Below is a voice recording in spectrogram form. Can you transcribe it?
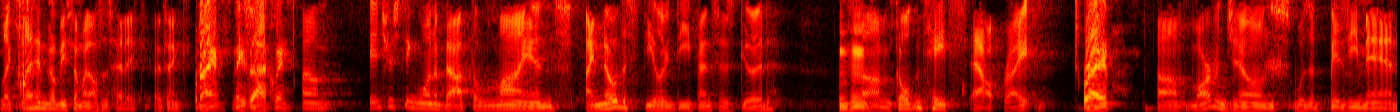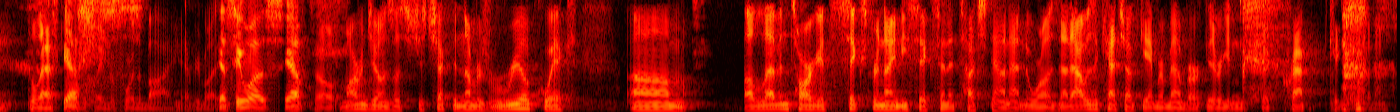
Like let him go be someone else's headache. I think. Right. Exactly. Um, interesting one about the Lions. I know the Steeler defense is good. Mm-hmm. Um, Golden Tate's out, right? Right. Um, Marvin Jones was a busy man the last game Yes. they played before the bye. Everybody. Yes, he was. Yep. So Marvin Jones. Let's just check the numbers real quick. Um, Eleven targets, six for ninety-six, and a touchdown at New Orleans. Now that was a catch-up game. Remember, they were getting the crap kicked out of them.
